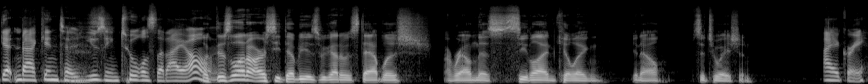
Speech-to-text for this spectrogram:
getting back into using tools that I own. Look, there's a lot of RCWs we got to establish around this sea lion killing, you know, situation. I agree.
